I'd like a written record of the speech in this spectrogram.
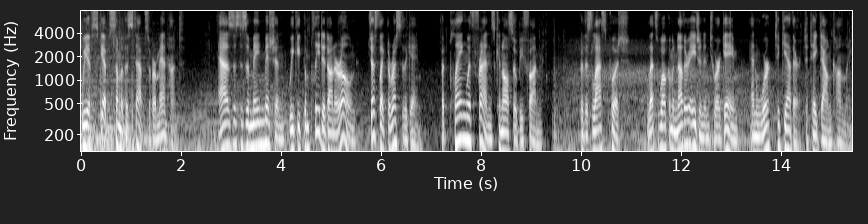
We have skipped some of the steps of our manhunt. As this is a main mission, we could complete it on our own, just like the rest of the game. But playing with friends can also be fun. For this last push, let's welcome another agent into our game and work together to take down Conley.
